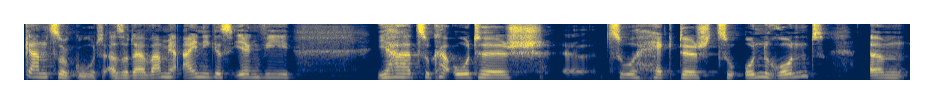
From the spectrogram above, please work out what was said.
ganz so gut. Also da war mir einiges irgendwie, ja, zu chaotisch, äh, zu hektisch, zu unrund. Ähm,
